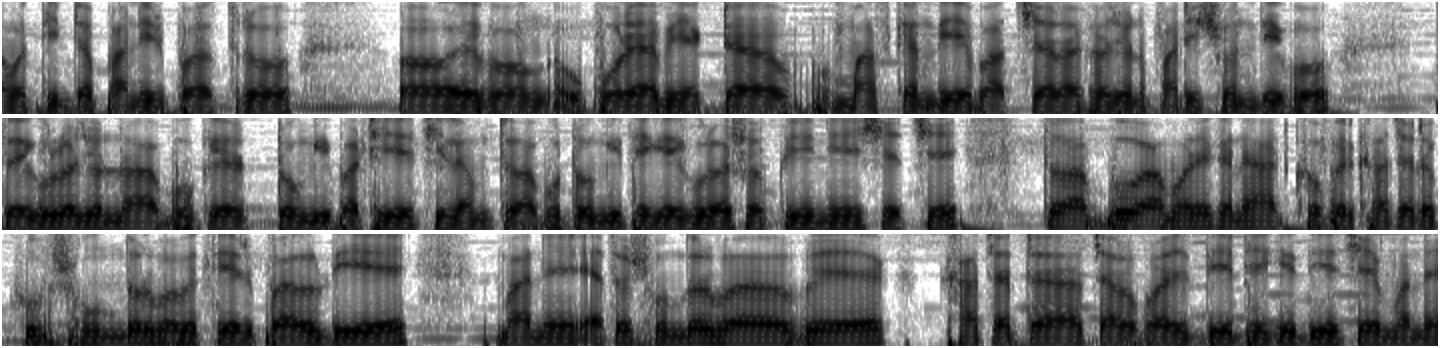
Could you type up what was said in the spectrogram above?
আমার তিনটা পানির পাত্র এবং উপরে আমি একটা মাঝখান দিয়ে বাচ্চা রাখার জন্য পার্টিশন দিব। তো এগুলোর জন্য আব্বুকে টঙ্গি পাঠিয়েছিলাম। তো আব্বু টঙ্গি থেকে এগুলো সব কিনে নিয়ে এসেছে। তো আব্বু আমার এখানে আট খোপের খাঁচাটা খুব সুন্দরভাবে তেরপাল দিয়ে মানে এত সুন্দরভাবে খাঁচাটা চারপাশ দিয়ে ঢেকে দিয়েছে মানে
